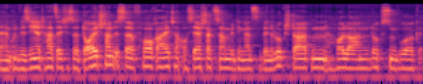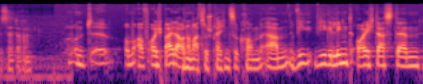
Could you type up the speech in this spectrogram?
Ähm, und wir sehen ja tatsächlich, dass Deutschland ist der Vorreiter, auch sehr stark zusammen mit den ganzen Benelux-Staaten, Holland, Luxemburg etc. Und äh, um auf euch beide auch nochmal zu sprechen zu kommen, ähm, wie, wie gelingt euch das denn,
